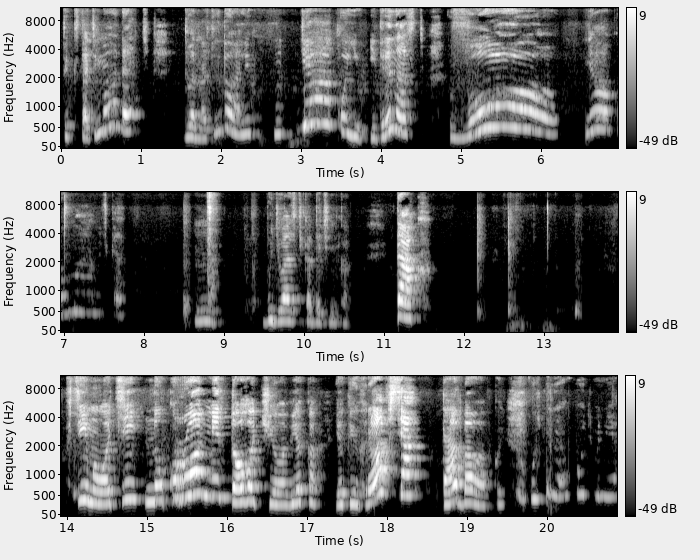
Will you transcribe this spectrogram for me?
ти, кстати, молодець. 12 балів. Дякую. І 13. Во! Дякую, мамочка. Будь ласка, доченька. Так. Всі молодці, ну кромі того чоловіка, який грався та балакав. Ось мене, ось мене.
